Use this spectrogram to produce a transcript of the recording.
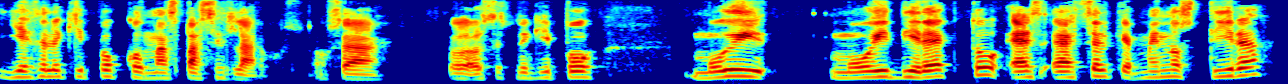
y es el equipo con más pases largos. O sea, es un equipo muy, muy directo, es, es el que menos tira,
